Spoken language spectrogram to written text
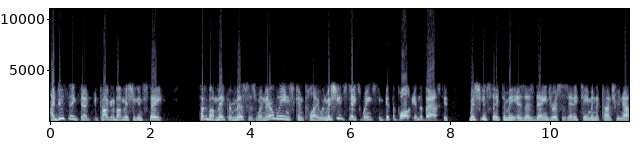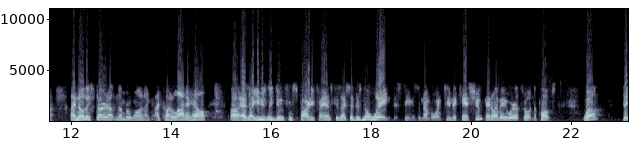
I do think that talking about Michigan State talk about make or misses. When their wings can play, when Michigan State's wings can get the ball in the basket, Michigan State to me is as dangerous as any team in the country. Now, I know they started out number one. I, I caught a lot of hell, uh, as I usually do from Sparty fans, because I said there's no way this team is the number one team. They can't shoot. And they don't have anywhere to throw it in the post. Well, they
